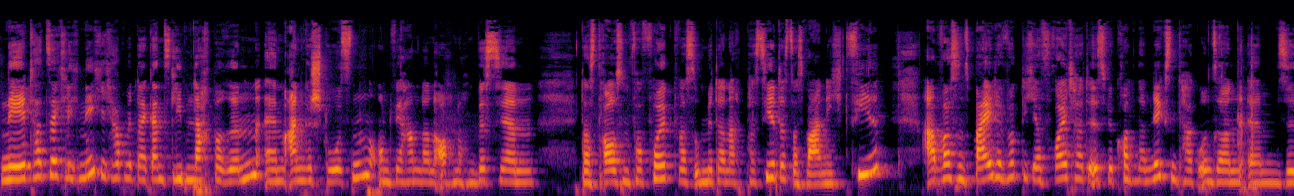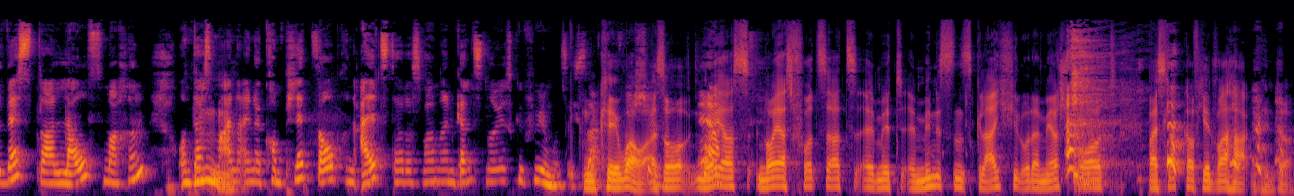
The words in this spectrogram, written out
Nee, tatsächlich nicht. Ich habe mit einer ganz lieben Nachbarin ähm, angestoßen und wir haben dann auch noch ein bisschen das draußen verfolgt, was um Mitternacht passiert ist. Das war nicht viel. Aber was uns beide wirklich erfreut hatte, ist, wir konnten am nächsten Tag unseren ähm, Silvesterlauf machen und das hm. mal an einer komplett sauberen Alster. Das war mal ein ganz neues Gefühl, muss ich sagen. Okay, wow. Also Neujahrs, ja. Neujahrsvorsatz äh, mit äh, mindestens gleich viel oder mehr Sport. Bei Slack auf jeden Fall Haken hinter.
